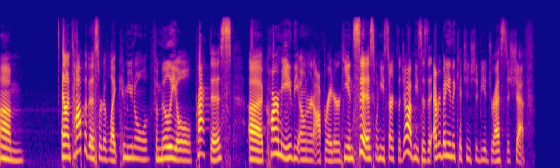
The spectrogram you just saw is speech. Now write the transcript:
Um, and on top of this sort of like communal familial practice, uh, Carmy, the owner and operator, he insists when he starts the job, he says that everybody in the kitchen should be addressed as chef,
